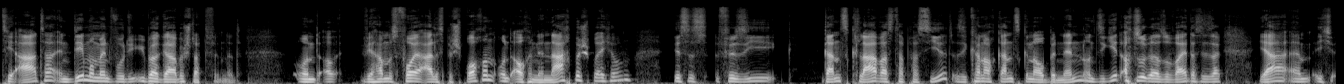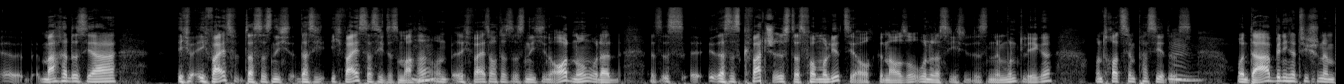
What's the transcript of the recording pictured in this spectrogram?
Theater in dem Moment, wo die Übergabe stattfindet. Und wir haben es vorher alles besprochen und auch in der Nachbesprechung ist es für sie ganz klar, was da passiert. Sie kann auch ganz genau benennen und sie geht auch sogar so weit, dass sie sagt, ja, ähm, ich äh, mache das ja ich, ich weiß, dass es nicht, dass ich, ich weiß, dass ich das mache mhm. und ich weiß auch, dass es nicht in Ordnung oder das ist, dass es Quatsch ist, das formuliert sie auch genauso, ohne dass ich das in den Mund lege und trotzdem passiert es. Mhm. Und da bin ich natürlich schon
